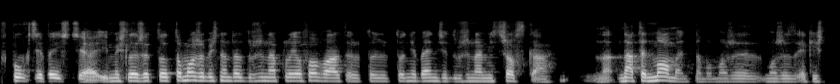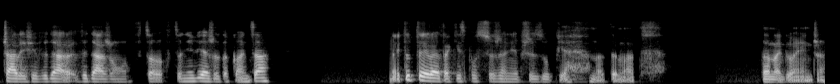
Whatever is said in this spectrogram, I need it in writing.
w punkcie wyjścia i myślę, że to, to może być nadal drużyna playoffowa, ale to, to, to nie będzie drużyna mistrzowska na, na, ten moment, no bo może, może jakieś czary się wyda, wydarzą, w co, w co nie wierzę do końca. No i to tyle, takie spostrzeżenie przy zupie na temat danego Angel.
